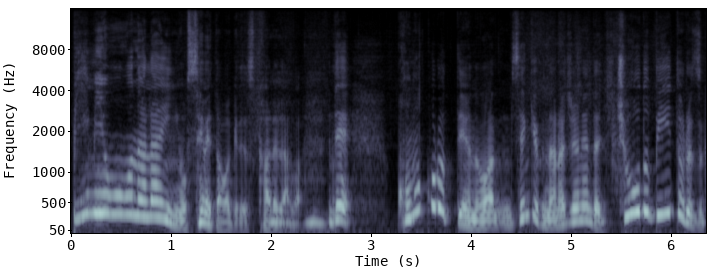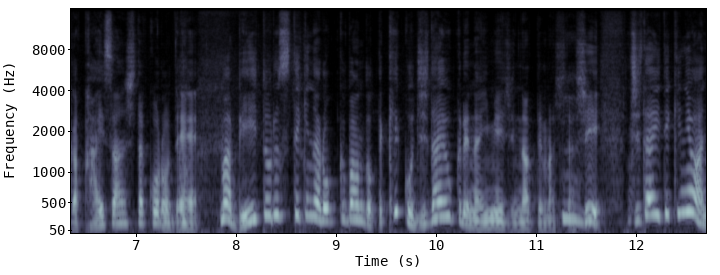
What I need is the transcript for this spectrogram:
微妙なラインを攻めたわけです彼らは。でこの頃っていうのは1970年代ちょうどビートルズが解散した頃で、まあ、ビートルズ的なロックバンドって結構時代遅れなイメージになってましたし、うん、時代的には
